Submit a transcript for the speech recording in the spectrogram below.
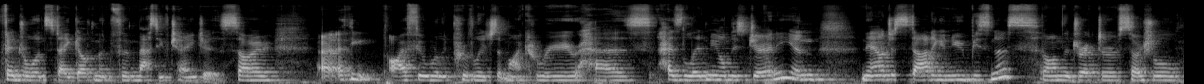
federal and state government for massive changes. So I think I feel really privileged that my career has has led me on this journey, and now just starting a new business. I'm the director of social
